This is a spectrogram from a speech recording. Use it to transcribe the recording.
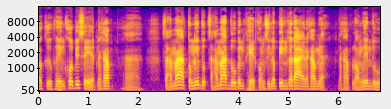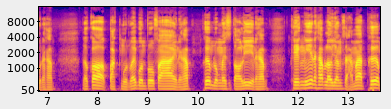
ก็คือเพลงโคตรพิเศษนะครับาสามารถตรงนี้สามารถดูเป็นเพจของศิลปินก็ได้นะครับเนี่ยนะครับ ลองเล่นดูนะครับ แล้วก็ปักหมุดไว้บนโปรไฟล์นะครับ เพิ่มลงในสตอรี่นะครับ เพลงนี้นะครับเรายังสามารถเพิ่ม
